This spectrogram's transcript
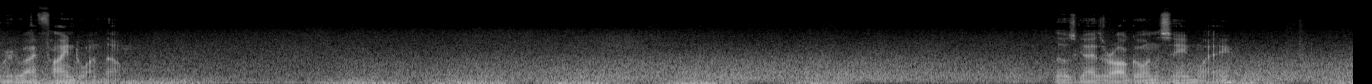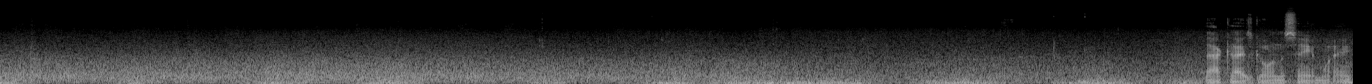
Where do I find one, though? Those guys are all going the same way. that guy's going the same way.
